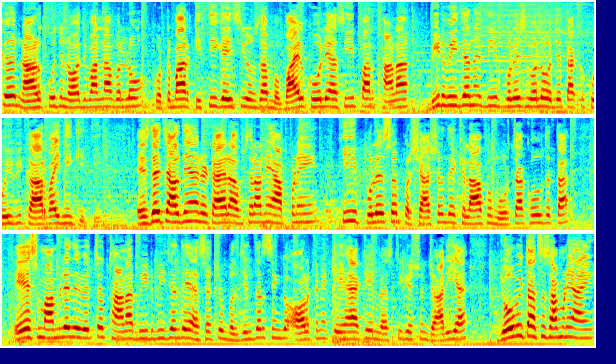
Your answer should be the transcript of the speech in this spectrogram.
ਨਾਲ ਕੁਝ ਨੌਜਵਾਨਾਂ ਵੱਲੋਂ ਕੁੱਟਮਾਰ ਕੀਤੀ ਗਈ ਸੀ ਉਸ ਦਾ ਮੋਬਾਈਲ ਖੋਲਿਆ ਸੀ, ਪਰ ਥਾਣਾ ਬੀ ਡਿਵੀਜ਼ਨ ਦੀ ਪੁਲਿਸ ਵੱਲੋਂ ਅਜੇ ਤੱਕ ਕੋਈ ਵੀ ਕਾਰਵਾਈ ਨਹੀਂ ਕੀਤੀ। ਇਸ ਦੇ ਚੱਲਦਿਆਂ ਰਿਟਾਇਰ ਅਫਸਰਾਂ ਨੇ ਆਪਣੇ ਹੀ ਪੁਲਿਸ ਪ੍ਰਸ਼ਾਸਨ ਦੇ ਖਿਲਾਫ ਮੋਰਚਾ ਖੋਲ ਦਿੱਤਾ। ਇਸ ਮਾਮਲੇ ਦੇ ਵਿੱਚ ਥਾਣਾ ਬੀ ਡਿਵੀਜ਼ਨ ਦੇ ਐਸਐਚਓ ਬਲਜਿੰਦਰ ਸਿੰਘ ਔਲਖ ਨੇ ਕਿਹਾ ਹੈ ਕਿ ਇਨਵੈਸਟੀਗੇਸ਼ਨ ਜਾਰੀ ਹੈ। ਜੋ ਵੀ ਤੱਥ ਸਾਹਮਣੇ ਆਏ,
